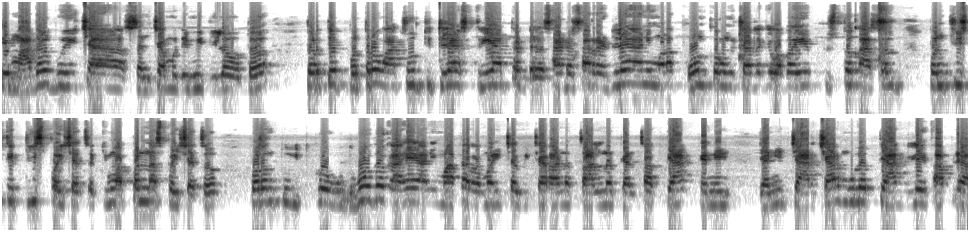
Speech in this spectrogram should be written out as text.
ते मादळबुईच्या संचामध्ये मी दिलं होतं. तर ते पत्र वाचून तिथल्या स्त्रिया तर ढसा ढसा रडल्या आणि मला फोन करून विचारलं की बाबा हे पुस्तक असेल पंचवीस ते तीस पैशाचं किंवा पन्नास पैशाचं परंतु इतकं उद्बोधक आहे आणि माता रमाईच्या विचारानं चालणं त्यांचा त्याग त्यांनी ज्यांनी चार चार मुलं त्यागलेत आपल्या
